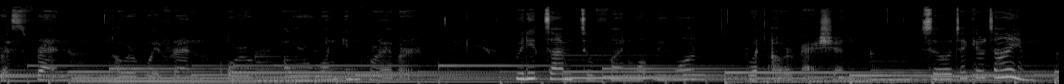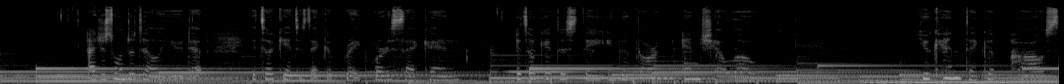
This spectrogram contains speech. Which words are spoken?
best friend, our boyfriend, or our one in forever. We need time to find what we want, what our passion. So take your time. I just want to tell you it's okay to take a break for a second. It's okay to stay in the dark and shallow. You can take a pause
